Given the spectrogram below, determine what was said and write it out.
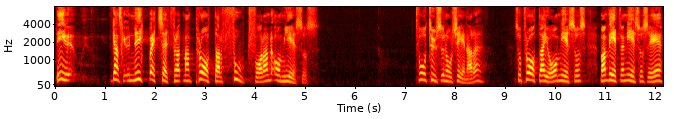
det är ganska unikt på ett sätt för att man pratar fortfarande om Jesus. 2000 år senare så pratar jag om Jesus. Man vet vem Jesus är.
